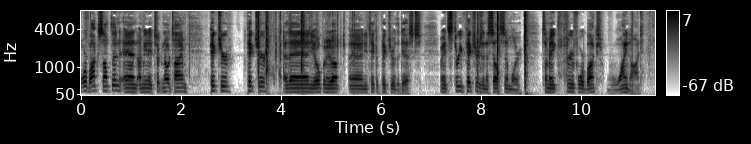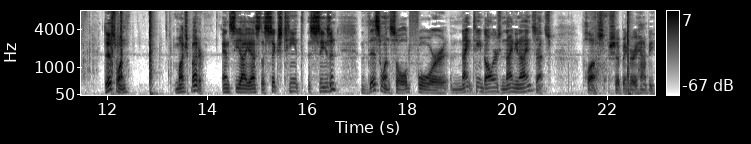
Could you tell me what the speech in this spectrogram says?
four bucks, something. And I mean, it took no time. Picture, picture, and then you open it up and you take a picture of the discs. I mean, it's three pictures and a self similar to make three or four bucks. Why not? This one, much better. NCIS, the 16th season. This one sold for $19.99 plus shipping. Very happy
